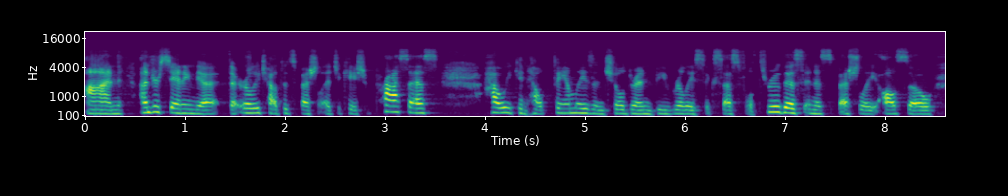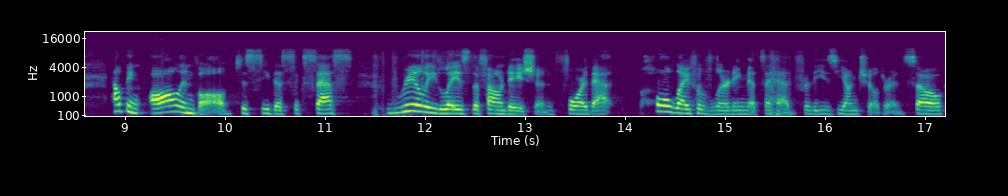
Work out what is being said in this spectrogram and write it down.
on understanding the, the early childhood special education process, how we can help families and children be really successful through this, and especially also helping all involved to see the success really lays the foundation for that whole life of learning that's ahead for these young children. So,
